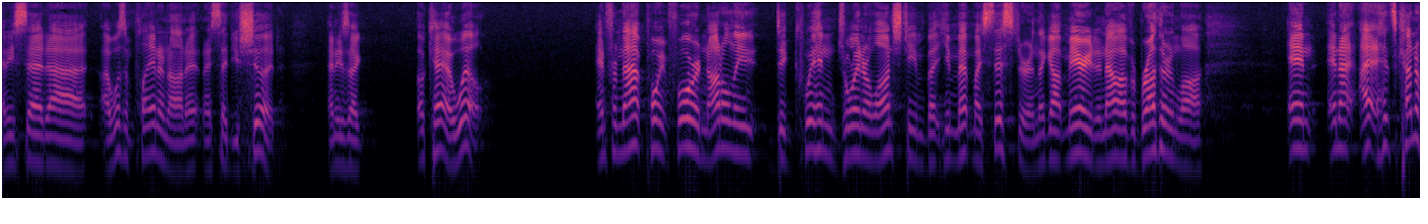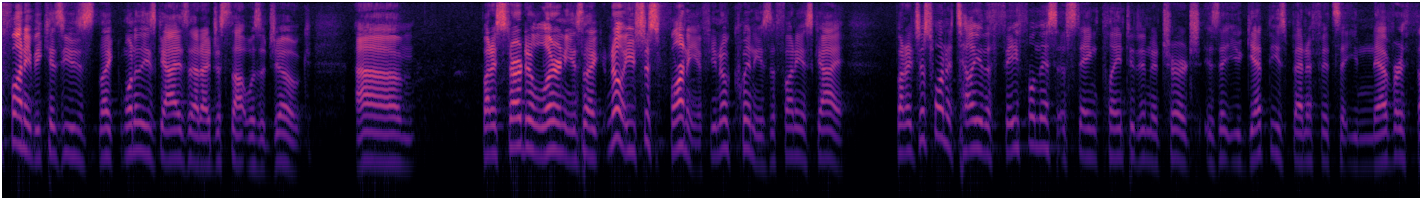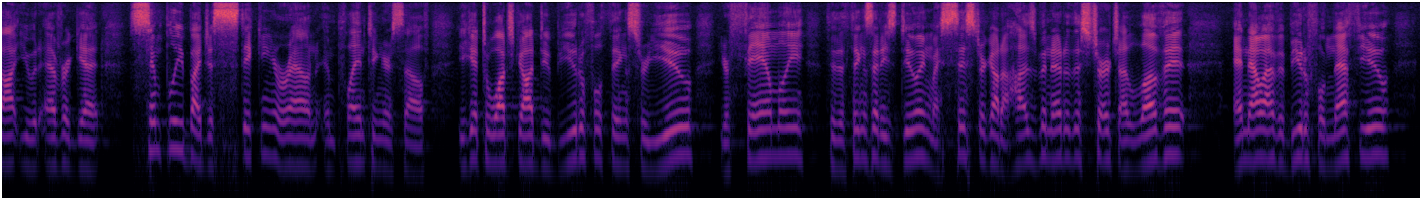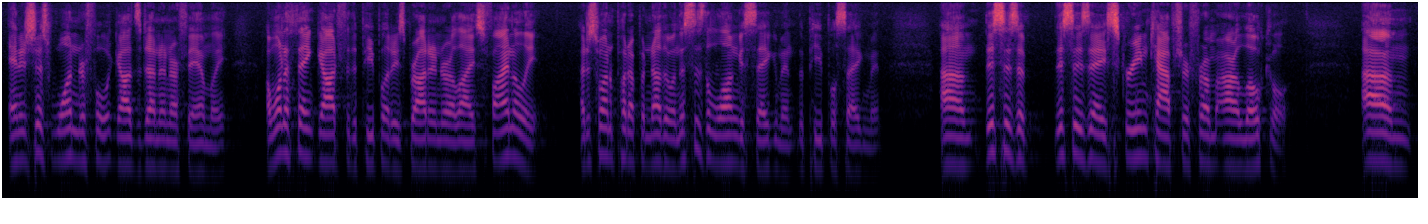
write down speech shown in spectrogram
And he said, uh, I wasn't planning on it. And I said, You should. And he's like, Okay, I will. And from that point forward, not only did Quinn join our launch team, but he met my sister and they got married and now I have a brother in law. And, and I, I, it's kind of funny because he's like one of these guys that I just thought was a joke. Um, but I started to learn, he's like, no, he's just funny. If you know Quinn, he's the funniest guy. But I just want to tell you the faithfulness of staying planted in a church is that you get these benefits that you never thought you would ever get simply by just sticking around and planting yourself. You get to watch God do beautiful things through you, your family, through the things that He's doing. My sister got a husband out of this church. I love it. And now I have a beautiful nephew. And it's just wonderful what God's done in our family. I want to thank God for the people that He's brought into our lives. Finally, I just want to put up another one. This is the longest segment, the people segment. Um, this, is a, this is a screen capture from our local. Um,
